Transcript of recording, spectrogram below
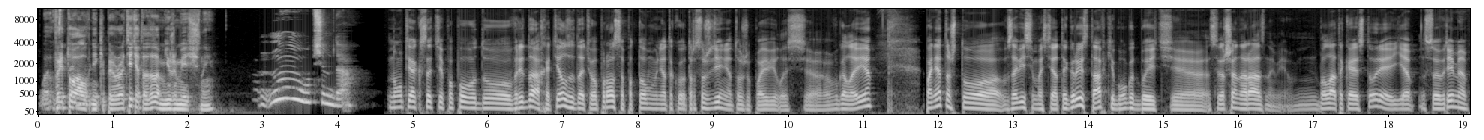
В ритуал в некий превратить, это там ежемесячный. Ну, в общем, да. Ну вот я, кстати, по поводу вреда хотел задать вопрос, а потом у меня такое вот рассуждение тоже появилось э, в голове. Понятно, что в зависимости от игры ставки могут быть э, совершенно разными. Была такая история, я в свое время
